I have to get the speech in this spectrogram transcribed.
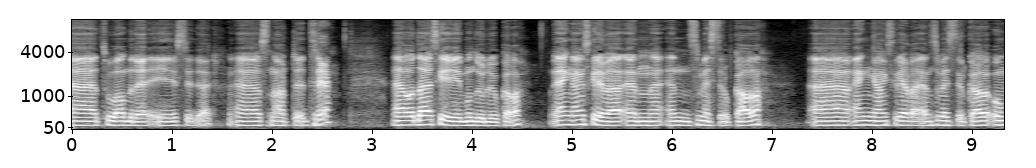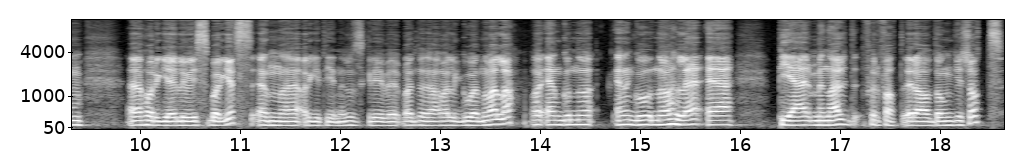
eh, to andre i studio her. Eh, snart tre. Og der skriver vi moduloppgaver. Og En gang skrev jeg en, en semesteroppgave. Da. En gang skrev jeg en semesteroppgave om Jorge Luis Borges, en argentiner som skriver blant annet veldig gode noveller. Og en god, no en god novelle er Pierre Menard, forfatter av Don Quijote.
